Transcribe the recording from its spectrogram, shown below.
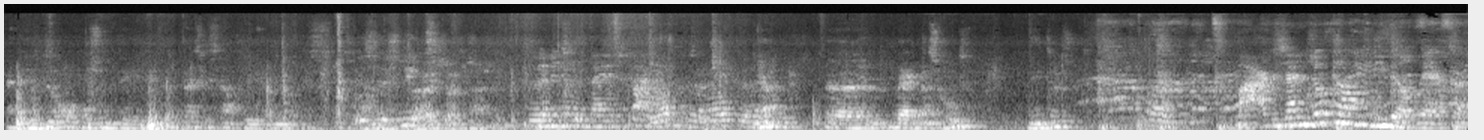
En is de oplossing tegen dit depressie staat hier van Is dus niet. Ben ik er bij het sparen. Ja, eh, werkt net zo goed. Niet dus. Maar er zijn dus ook klanten die wel werken.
